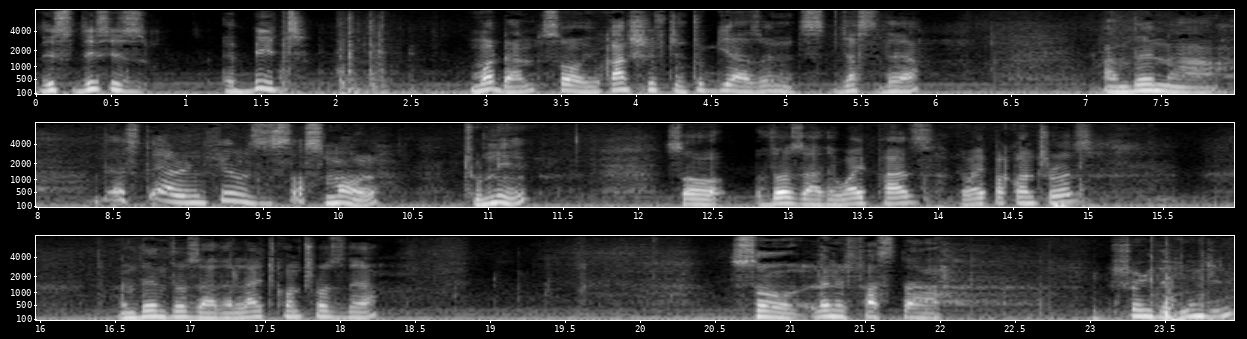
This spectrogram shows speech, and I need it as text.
This this is a bit modern so you can't shift into gears when it's just there. And then uh, the steering feels so small to me. So those are the wipers the wiper controls. And then those are the light controls there. So let me first uh, show you the engine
